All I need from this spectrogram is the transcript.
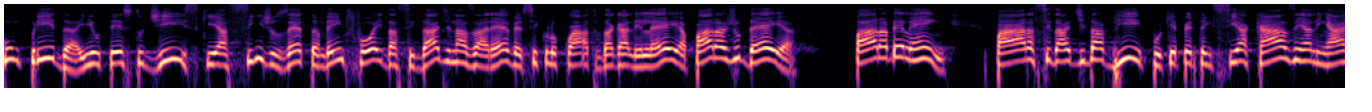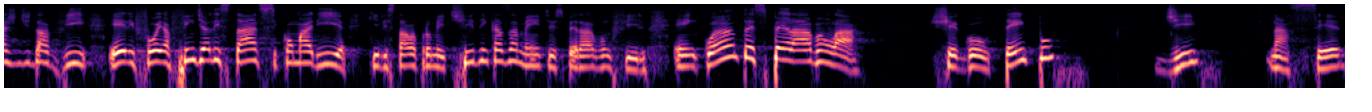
cumprida. E o texto diz que assim José também foi da cidade de Nazaré, versículo 4, da Galileia para a Judéia para Belém, para a cidade de Davi, porque pertencia à casa e à linhagem de Davi. Ele foi a fim de alistar-se com Maria, que lhe estava prometida em casamento e esperava um filho. Enquanto esperavam lá, chegou o tempo de nascer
